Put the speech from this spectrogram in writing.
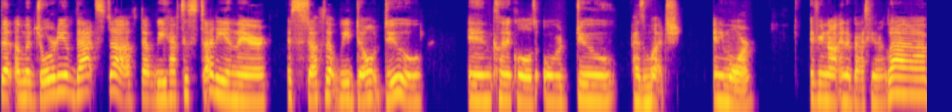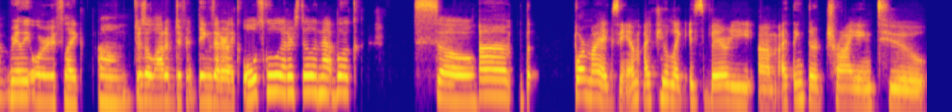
that a majority of that stuff that we have to study in there is stuff that we don't do in clinicals or do as much anymore. If you're not in a vascular lab, really, or if like um, there's a lot of different things that are like old school that are still in that book. So, Um, the, for my exam, I feel like it's very. Um, I think they're trying to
